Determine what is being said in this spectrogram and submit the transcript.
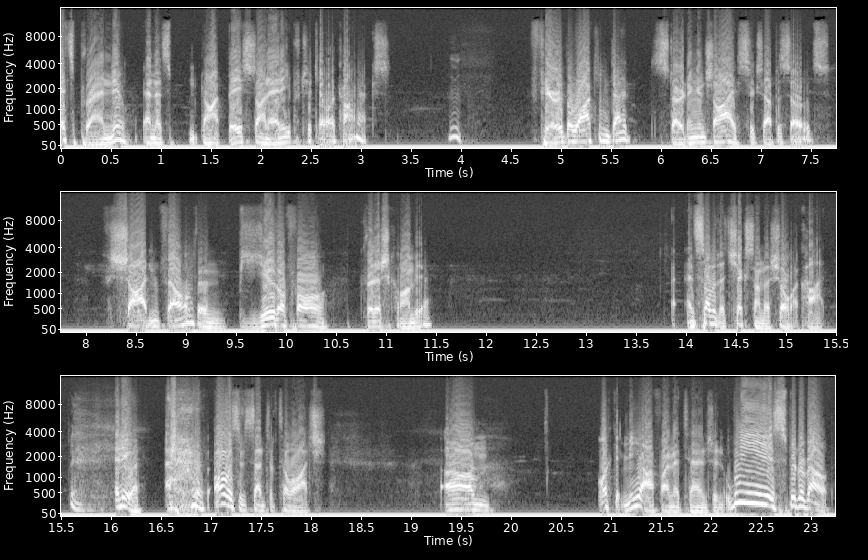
It's brand new and it's not based on any particular comics. Fear the Walking Dead, starting in July, six episodes, shot and filmed in beautiful British Columbia and some of the chicks on the show look hot. anyway, always incentive to watch. Um, look at me off on a tangent. Wee, spinner belt.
